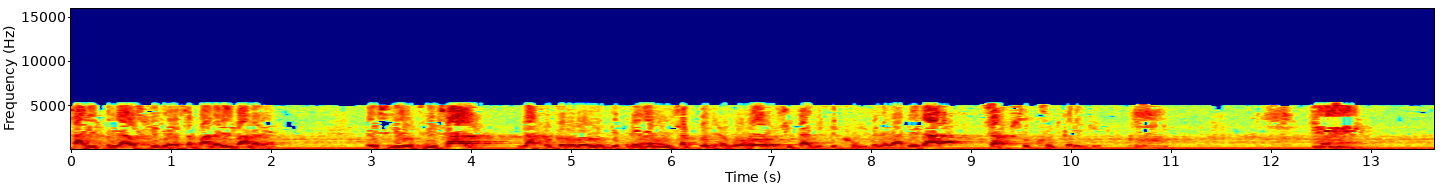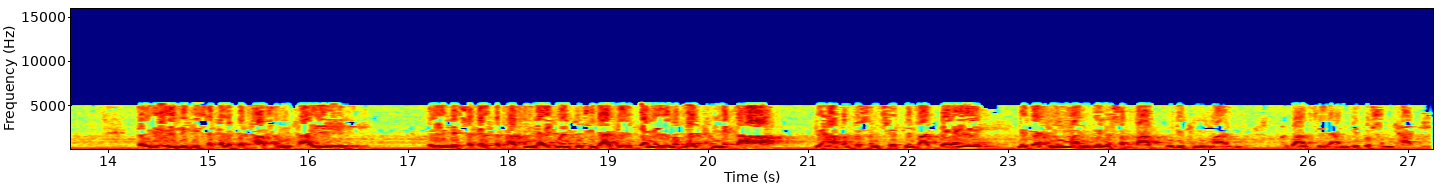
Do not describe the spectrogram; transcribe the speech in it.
सारी प्रजा उसकी जो है, सब बानर ही बानर है। तो इसलिए उतनी साल लाखों करोड़ों लोग जितने हैं, उन सबको जो वो हो सीता जी की खोज पे लगा देगा। सब सुख खोज करेंगे। तो यही विधि सकल कथा समझाई। तो ये सकल कथा समझाई कि मैंने तुलसीदास जी कहने का मतलब हमने कहा, यहाँ पर तो संक्षेप में बात कर रहे हैं लेकिन हनुमान जी ने सब बात पूरी हनुमान भगवान श्री राम जी को समझा दी।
